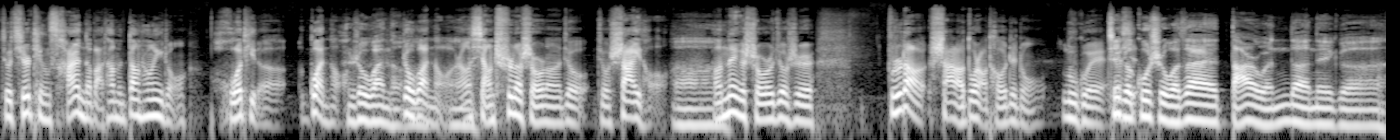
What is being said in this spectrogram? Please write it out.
就其实挺残忍的，把它们当成一种活体的罐头、肉罐头，肉罐头，嗯然后想吃的时候呢，就就杀一头。然后啊，那个时候就是不知道杀了多少头这种陆龟。这个故事我在达尔文的那个。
